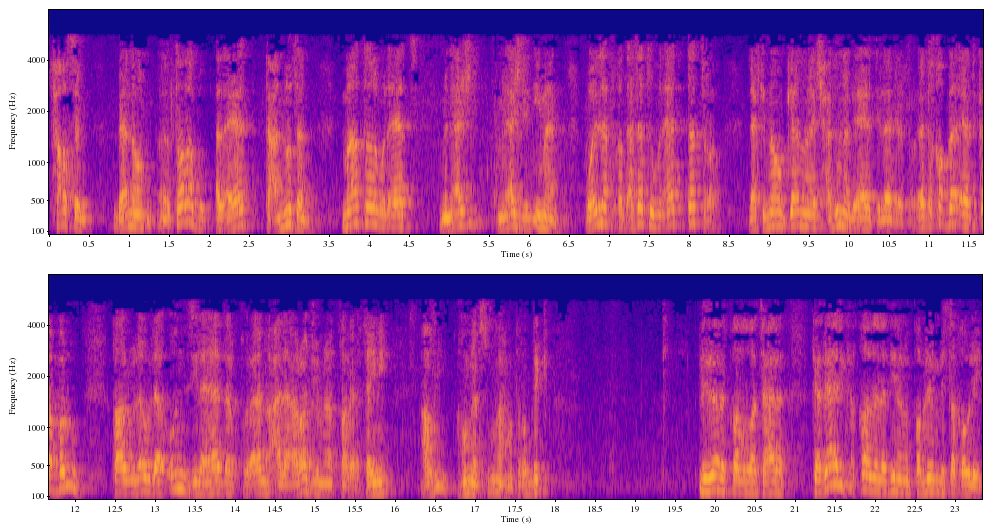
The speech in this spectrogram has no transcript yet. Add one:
الحاصل بأنهم طلبوا الآيات تعنتا. ما طلبوا الآيات من أجل من أجل الإيمان وإلا فقد أتتهم الآيات تترى لكنهم كانوا يجحدون بآيات الله يتكبرون. قالوا لولا أنزل هذا القرآن على رجل من القريتين عظيم. هم يقسمون رحمة ربك. لذلك قال الله تعالى كذلك قال الذين من قبلهم مثل قولهم.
